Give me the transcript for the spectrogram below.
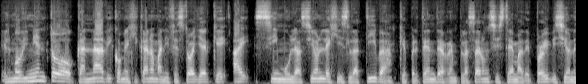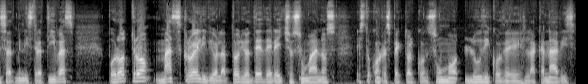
El movimiento canábico mexicano manifestó ayer que hay simulación legislativa que pretende reemplazar un sistema de prohibiciones administrativas por otro más cruel y violatorio de derechos humanos, esto con respecto al consumo lúdico de la cannabis.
